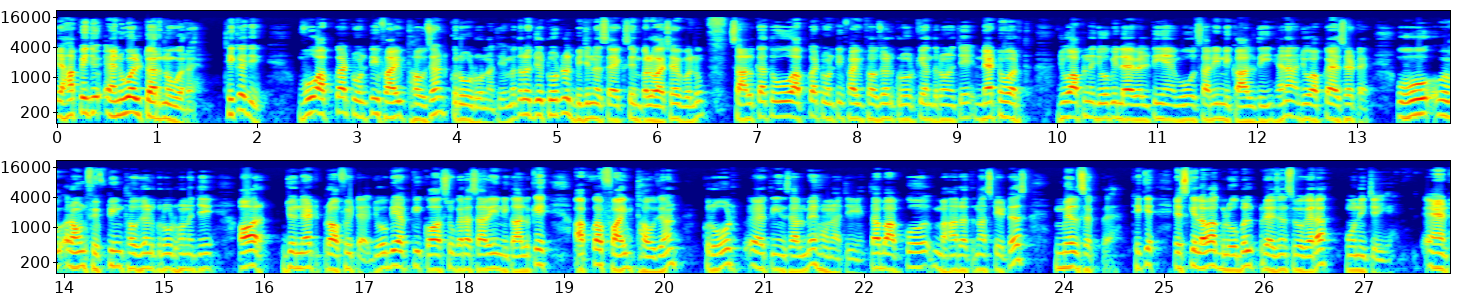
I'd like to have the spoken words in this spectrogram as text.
यहाँ पे जो एनुअल टर्नओवर है, ठीक है जी? वो आपका ट्वेंटी फाइव थाउज़ेंड करोड़ होना चाहिए। मतलब जो टोटल बिज़नेस है, एक सिंपल भाषा में बोलूँ, साल का तो वो आपका ट्वेंटी फाइव थाउज़ेंड करोड़ के अंदर होना चाहिए। नेटवर्थ जो आपने जो भी लाइबिलिटी हैं, वो सारी निकाल दी, है ना, जो आपका एसेट है, वो अराउंड फिफ्टीन थाउज़ेंड करोड़ होना चाहिए। और जो नेट प्रॉफिट है, जो भी आपकी कॉस्ट वगैरह सारी निकाल के आपका फाइव थाउज़ेंड करोड़ तीन साल में होना चाहिए। तब आपको महारत्ना स्टेटस मिल सकता है, ठीक है? इसके अलावा ग्लोबल प्रेजेंस वगैरह होनी चाहिए। एंड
